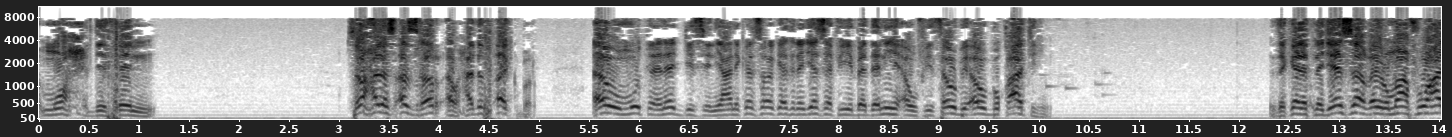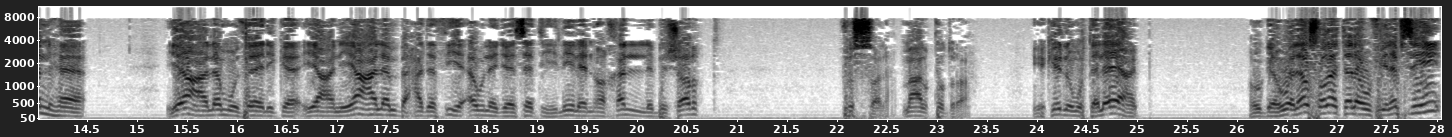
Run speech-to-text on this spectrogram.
محدث. سواء حدث أصغر أو حدث أكبر. أو متنجس يعني كان سواء كانت نجاسة في بدنه أو في ثوب أو بقعته. إذا كانت نجاسة غير معفو عنها. يعلم ذلك يعني يعلم بحدثه أو نجاسته. ليه؟ لأنه أخل بشرط في الصلاة مع القدرة. كأنه متلاعب. هو هو لا صلاة له في نفسه.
